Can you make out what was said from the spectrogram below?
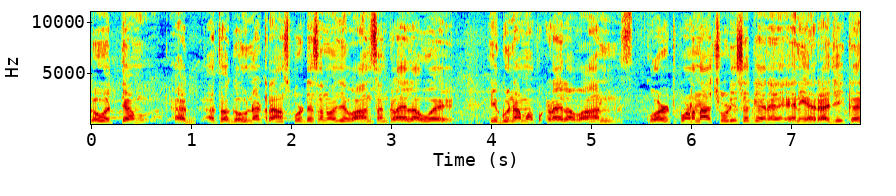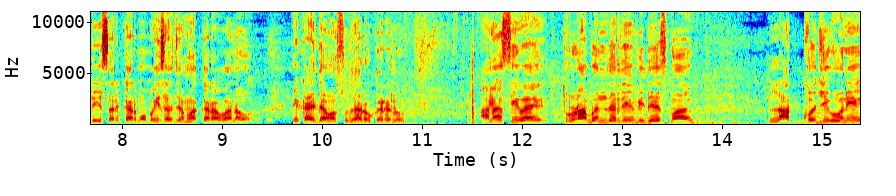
ગૌ હત્યા અથવા ગૌના ટ્રાન્સપોર્ટેશનમાં જે વાહન સંકળાયેલા હોય, એ ગુનામાં પકડાયેલા વાહન કોર્ટ પણ ના છોડી શકે અને એની હરાજી કરી સરકારમાં પૈસા જમા કરાવવાનો એ કાયદામાં સુધારો કરેલો. આના સિવાય તૃણા બંદરથી વિદેશમાં લાખો જીવોની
